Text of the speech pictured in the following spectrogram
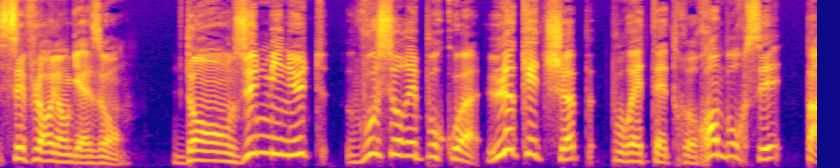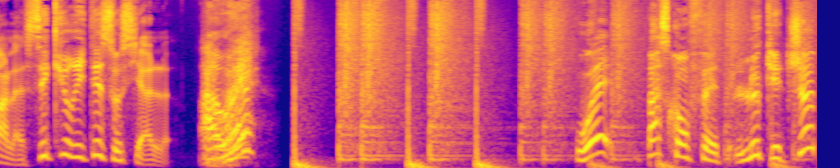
c'est Florian Gazan. Dans une minute, vous saurez pourquoi le ketchup pourrait être remboursé par la sécurité sociale. Ah ouais? Ouais, parce qu'en fait, le ketchup,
